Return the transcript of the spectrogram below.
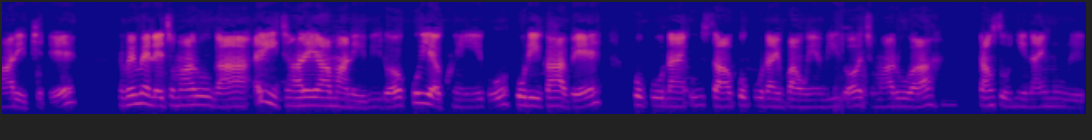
မားတွေဖြစ်တယ်ဒါပေမဲ့လည်းကျမတို့ကအဲ့ဒီဂျားရဲရမှနေပြီးတော့ကိုယ့်ရဲ့အခွင့်အရေးကိုကိုတွေကပဲကိုကိုနိုင်ဥစားကိုကိုနိုင်ပါဝင်ပြီးတော့ကျမတို့က တောင်းဆိုညှိနှိုင်းမှုတွေ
